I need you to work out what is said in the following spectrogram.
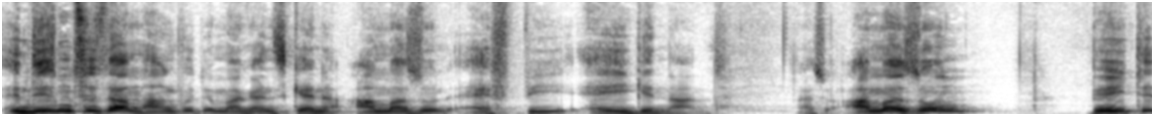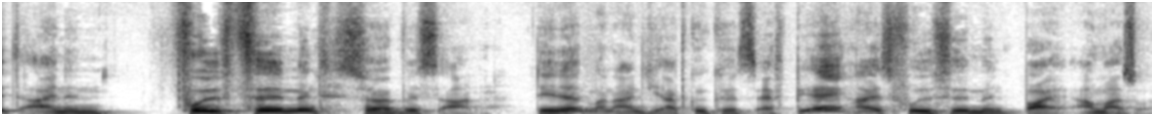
In diesem Zusammenhang wird immer ganz gerne Amazon FBA genannt. Also Amazon bietet einen Fulfillment Service an. Den nennt man eigentlich abgekürzt FBA, heißt Fulfillment bei Amazon.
